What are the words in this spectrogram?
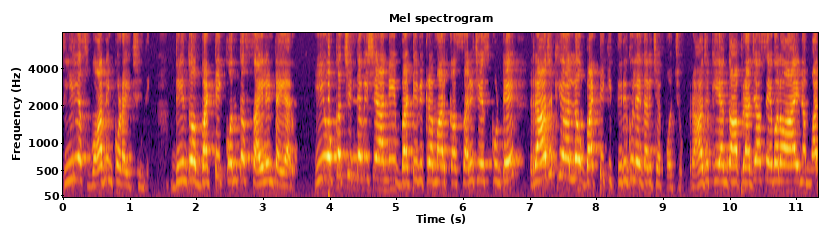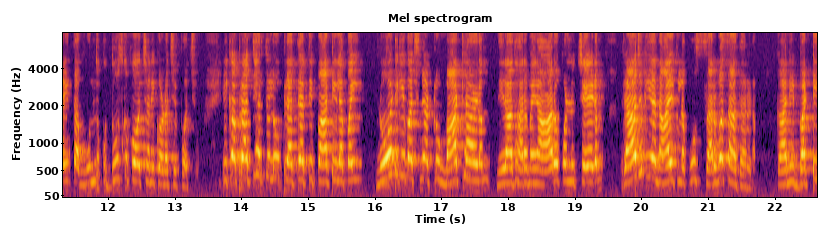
సీరియస్ వార్నింగ్ కూడా ఇచ్చింది. దీంతో బట్టి కొంత సైలెంట్ అయ్యారు. ఈ ఒక్క చిన్న విషయాన్ని బట్టి విక్రమార్క సరి చేసుకుంటే రాజకీయాల్లో బట్టికి తిరుగులేదని చెప్పొచ్చు. రాజకీయంగా ప్రజాసేవలో ఆయన మరింత ముందుకు దూసుకుపోవచ్చని కూడా చెప్పొచ్చు. ఇక ప్రత్యర్థులు ప్రత్యర్థి పార్టీలపై నోటికి వచ్చినట్లు మాట్లాడడం నిరాధారమైన ఆరోపణలు చేయడం రాజకీయ నాయకులకు సర్వసాధారణం. కానీ బట్టి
